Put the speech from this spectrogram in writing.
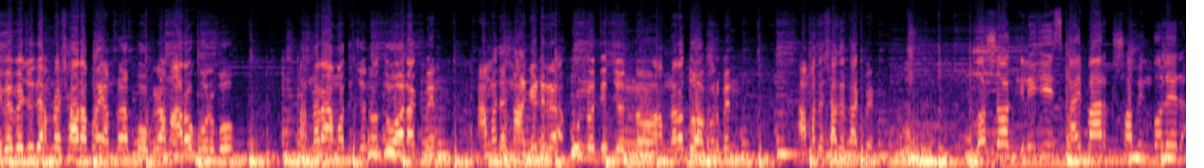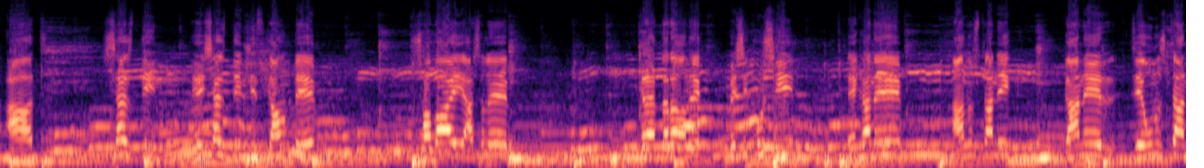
এভাবে যদি আমরা সারা পাই, আমরা প্রোগ্রাম আরও করব। আপনারা আমাদের জন্য দোয়া রাখবেন। আমাদের মার্কেটের উন্নতির জন্য আপনারা দোয়া করবেন। আমাদের সাথে থাকবেন। দর্শক ইলিজি স্কাই পার্ক শপিং মলের আজ শেষ দিন। এই শেষ দিন ডিসকাউন্টে সবাই আসলে ক্রেতারা অনেক বেশি খুশি। এখানে আনুষ্ঠানিক গানের যে অনুষ্ঠান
